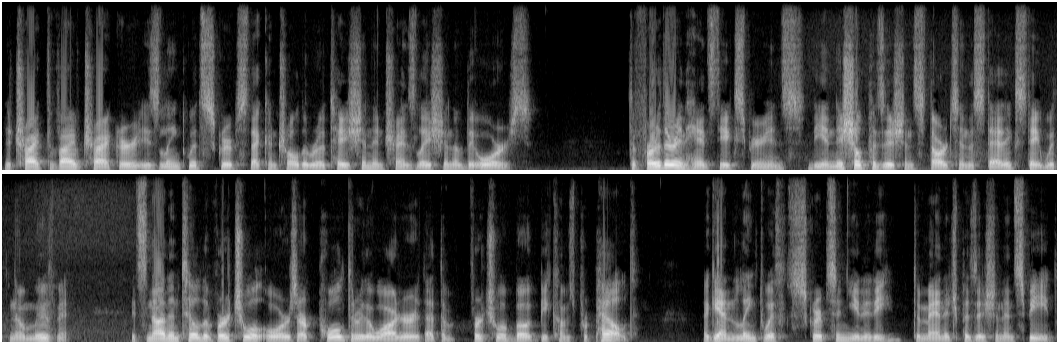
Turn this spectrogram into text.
the tracked Vive tracker is linked with scripts that control the rotation and translation of the oars. To further enhance the experience, the initial position starts in a static state with no movement. It's not until the virtual oars are pulled through the water that the virtual boat becomes propelled, again linked with scripts in Unity to manage position and speed.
